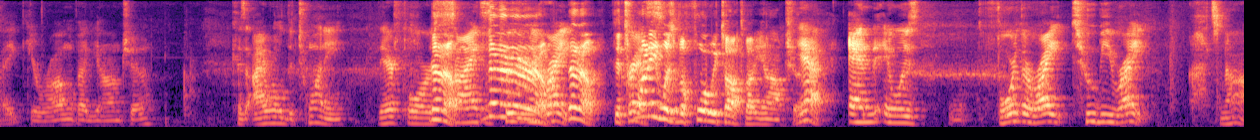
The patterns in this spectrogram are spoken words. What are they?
Like you're wrong about Yamcha, because I rolled the twenty. Therefore, No, no, science no, is no, no, no, no, right. no, no. The Chris. twenty was before we talked about Yamcha. Yeah, and it was for the right to be right. it's not.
